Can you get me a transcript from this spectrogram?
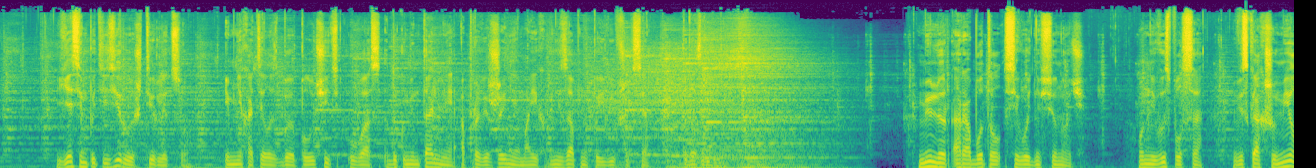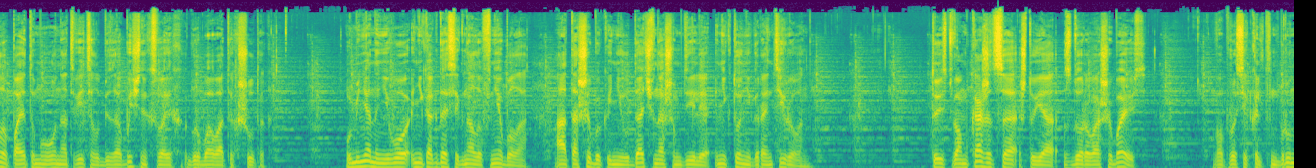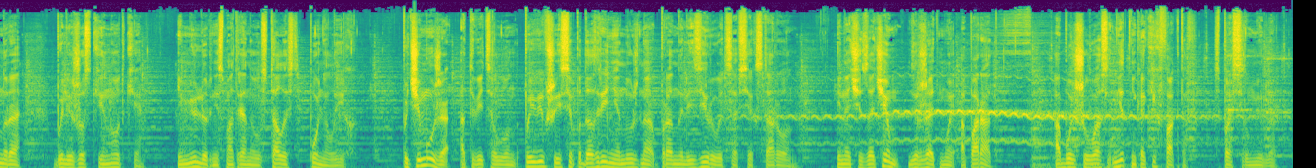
Я симпатизирую Штирлицу, и мне хотелось бы получить у вас документальные опровержения моих внезапно появившихся подозрений. Мюллер работал сегодня всю ночь. Он не выспался, в висках шумело, поэтому он ответил без обычных своих грубоватых шуток. У меня на него никогда сигналов не было, а от ошибок и неудач в нашем деле никто не гарантирован. То есть вам кажется, что я здорово ошибаюсь? В вопросе Кальтенбруннера были жесткие нотки, и Мюллер, несмотря на усталость, понял их. «Почему же?» – ответил он. «Появившиеся подозрения нужно проанализировать со всех сторон». Иначе зачем держать мой аппарат? А больше у вас нет никаких фактов? Спросил Мюллер.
